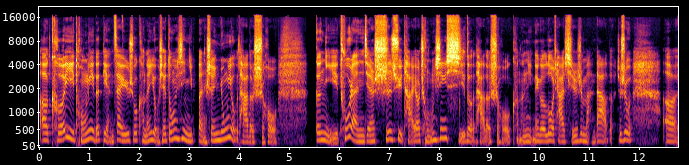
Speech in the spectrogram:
呃，可以同理的点在于说，可能有些东西你本身拥有它的时候。跟你突然间失去它，要重新习得它的时候，可能你那个落差其实是蛮大的。就是，呃，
